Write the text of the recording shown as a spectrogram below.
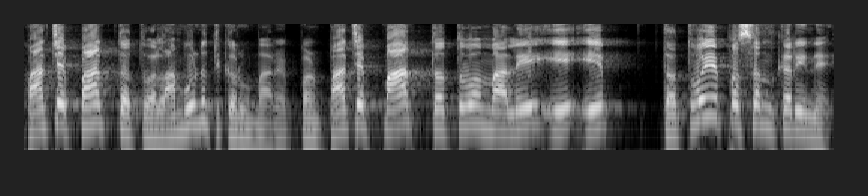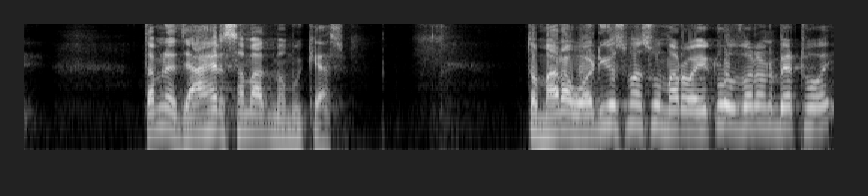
પાંચે પાંચ તત્વ લાંબુ નથી કરવું મારે પણ પાંચે પાંચ તત્વમાં લઈ એ એ તત્વએ પસંદ કરીને તમને જાહેર સમાજમાં મૂક્યા છે. તો મારા ઓડિયન્સમાં શું મારો એકલો વરણ બેઠો હોય?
